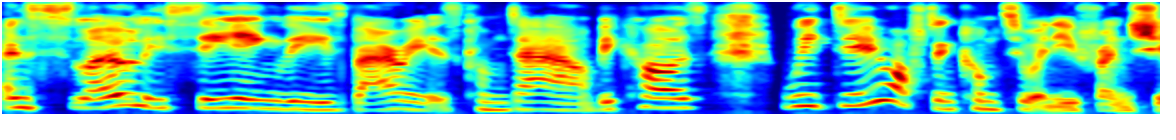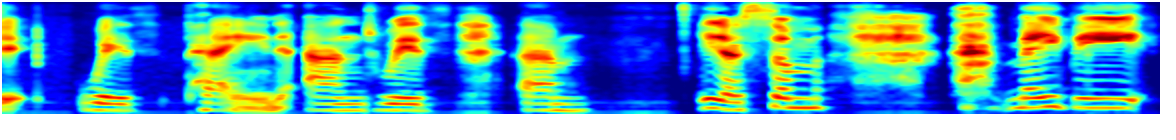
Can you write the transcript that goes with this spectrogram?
and slowly seeing these barriers come down because we do often come to a new friendship with pain and with um you know some maybe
